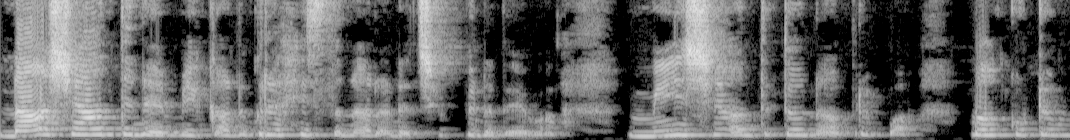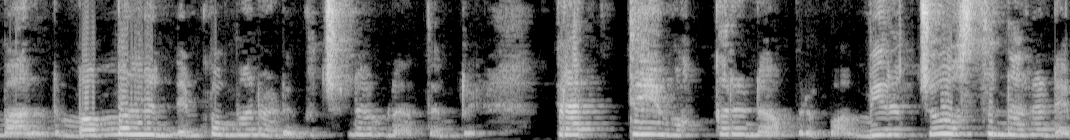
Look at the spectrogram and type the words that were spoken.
నా శాంతినే మీకు అనుగ్రహిస్తున్నానని చెప్పిన దేవా మీ శాంతితో నా ప్రభ మా కుటుంబాలను మమ్మల్ని నింపమని అడుగుచున్నాం నా తండ్రి. ప్రతి ఒక్కరు నా ప్రభ మీరు చూస్తున్నారనే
